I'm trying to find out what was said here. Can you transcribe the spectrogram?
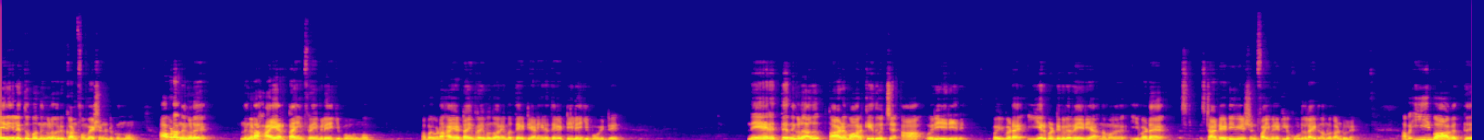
ഏരിയയിൽ എത്തുമ്പോൾ നിങ്ങൾ ഒരു കൺഫർമേഷൻ എടുക്കുന്നു. അവിടെ നിങ്ങൾ നിങ്ങളുടെ ഹയർ ടൈം ഫ്രെയിമിലേക്ക് പോകുന്നു. അപ്പോൾ ഇവിടെ ഹയർ ടൈം ഫ്രെയിം എന്ന് പറയുമ്പോൾ തേർട്ടി ആണെങ്കിൽ തേർട്ടിയിലേക്ക് പോയിട്ട് നേരത്തെ നിങ്ങൾ അത് താഴെ മാർക്ക് ചെയ്ത് വെച്ച ആ ഒരു ഏരിയയിൽ. അപ്പോൾ ഇവിടെ ഈ ഒരു പെർട്ടിക്കുലർ ഏരിയ നമ്മൾ ഇവിടെ സ്റ്റാൻഡേർഡ് ഡീവിയേഷൻ ഫൈവ് മിനിറ്റിൽ കൂടുതലായിട്ട് നമ്മൾ കണ്ടുല്ലേ? അപ്പോൾ ഈ ഭാഗത്ത്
